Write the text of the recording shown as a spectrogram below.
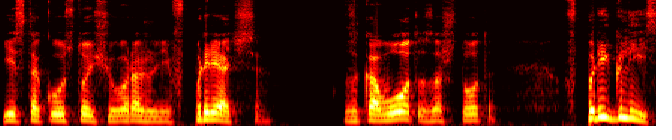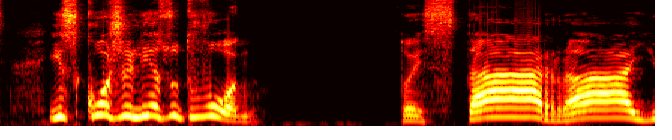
есть такое устойчивое выражение. Впрячься. За кого-то за что-то. Впряглись. Из кожи лезут вон. То есть стараются.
